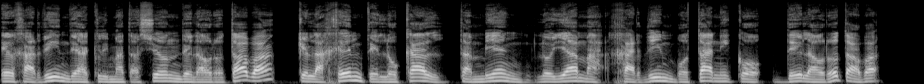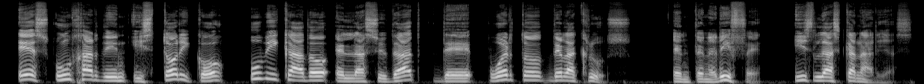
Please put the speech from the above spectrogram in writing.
El jardín de aclimatación de la Orotava, que la gente local también lo llama Jardín Botánico de la Orotava, es un jardín histórico ubicado en la ciudad de Puerto de la Cruz, en Tenerife, Islas Canarias.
